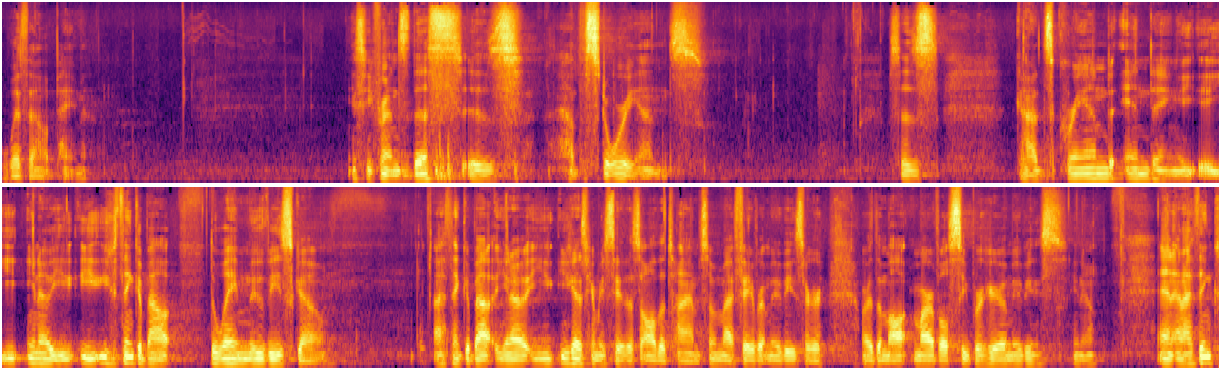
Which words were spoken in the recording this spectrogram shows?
without payment. You see, friends, this is how the story ends. It says God's grand ending. You, you, know, you, you think about the way movies go. I think about, you know, you, you, guys hear me say this all the time. Some of my favorite movies are, are the Marvel superhero movies, you know. And, and I think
